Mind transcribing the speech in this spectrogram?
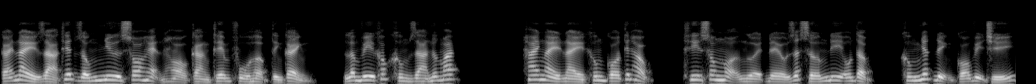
Cái này giả thiết giống như so hẹn hò càng thêm phù hợp tình cảnh, Lâm Vi khóc không ra nước mắt. Hai ngày này không có tiết học, thi xong mọi người đều rất sớm đi ôn tập, không nhất định có vị trí.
